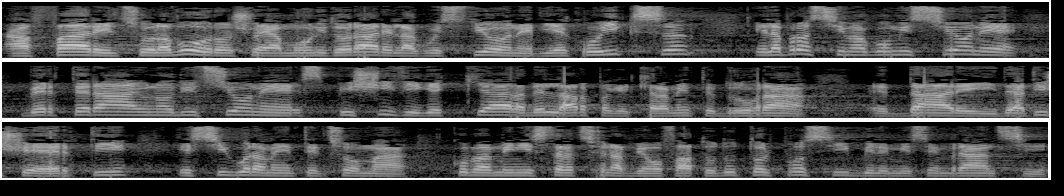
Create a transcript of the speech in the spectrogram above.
a fare il suo lavoro, cioè a monitorare la questione di EcoX e la prossima Commissione verterà in un'audizione specifica e chiara dell'ARPA che chiaramente dovrà eh, dare i dati certi e sicuramente insomma, come amministrazione abbiamo fatto tutto il possibile e mi sembra anzi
